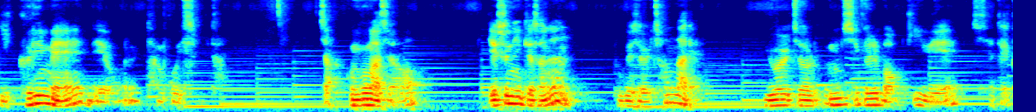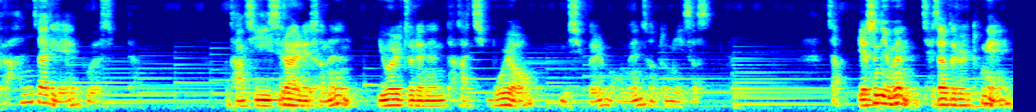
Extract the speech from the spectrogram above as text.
이 그림의 내용을 담고 있습니다. 자, 궁금하죠? 예수님께서는 무교절 첫날에 유월절 음식을 먹기 위해 제자들과 한 자리에 모였습니다. 당시 이스라엘에서는 유월절에는 다 같이 모여 음식을 먹는 전통이 있었습니다. 자, 예수님은 제자들을 통해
